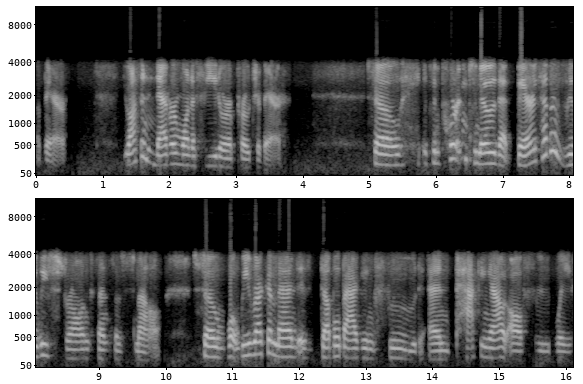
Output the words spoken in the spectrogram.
a bear. You also never want to feed or approach a bear. So it's important to know that bears have a really strong sense of smell. So what we recommend is double bagging food and packing out all food waste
